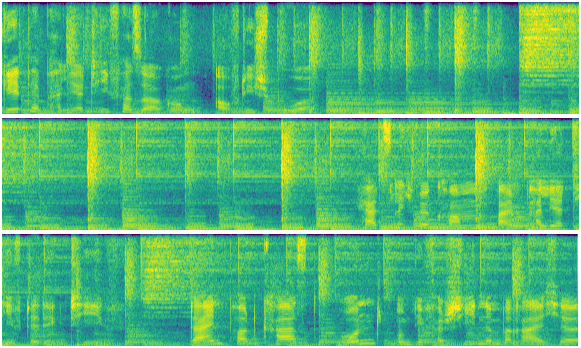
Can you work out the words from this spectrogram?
geht der Palliativversorgung auf die Spur. Herzlich willkommen beim Palliativdetektiv, dein Podcast rund um die verschiedenen Bereiche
